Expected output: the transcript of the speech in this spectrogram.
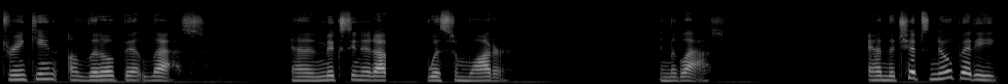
drinking a little bit less and mixing it up with some water in the glass. And the chips, nobody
